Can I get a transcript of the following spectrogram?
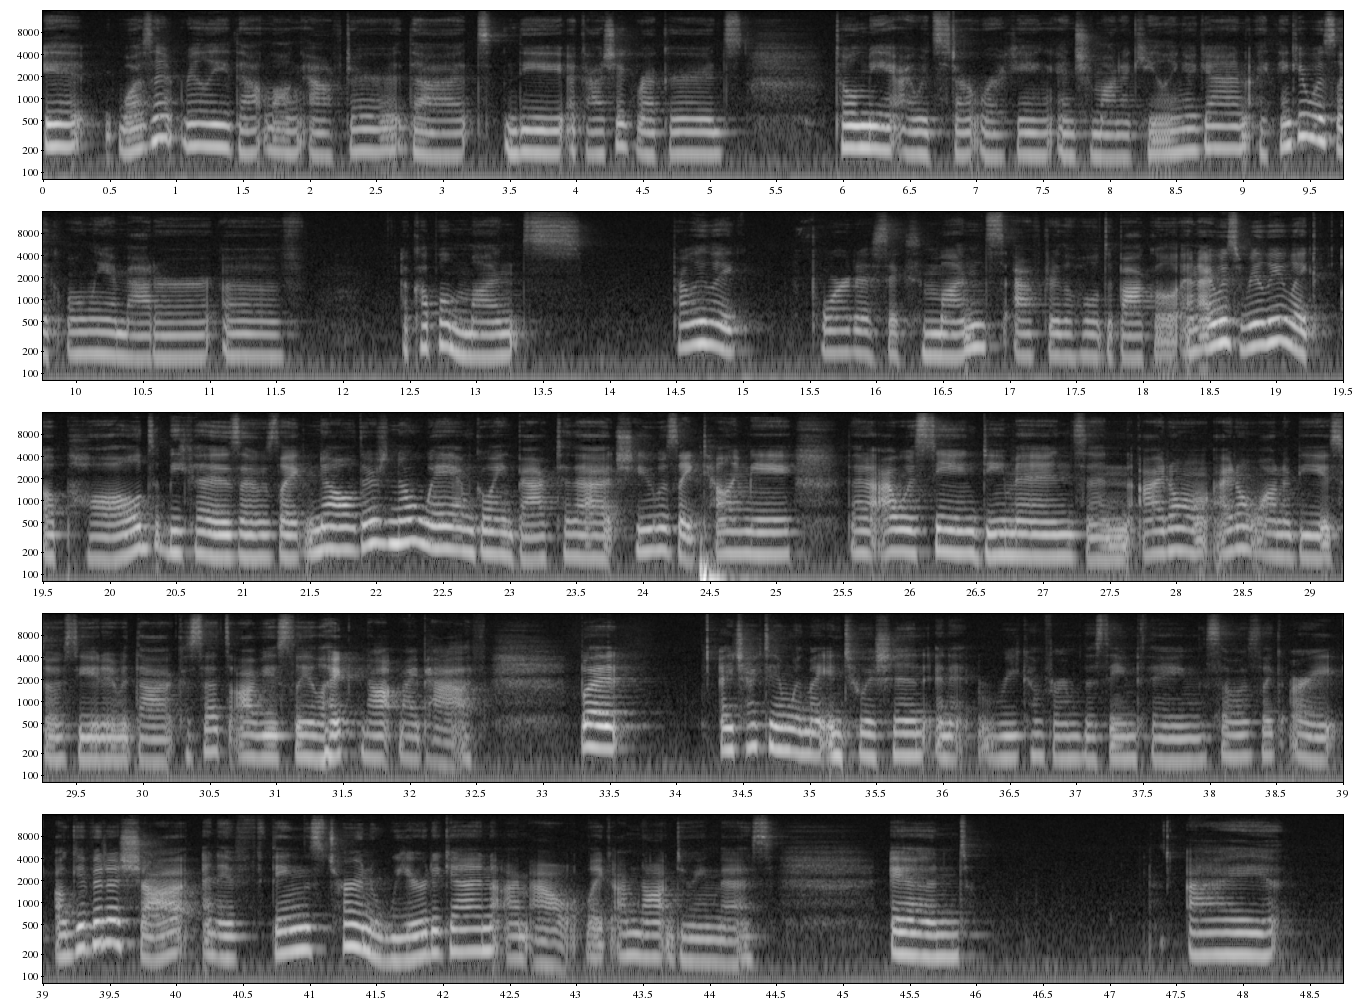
It wasn't really that long after that the akashic records told me i would start working in shamanic healing again. I think it was like only a matter of a couple months probably like four to six months after the whole debacle. And I was really like appalled because I was like, no, there's no way I'm going back to that. She was like telling me that I was seeing demons and I don't I don't want to be associated with that cuz that's obviously like not my path. But I checked in with my intuition and it reconfirmed the same thing. So I was like, all right, I'll give it a shot. And if things turn weird again, I'm out. Like, I'm not doing this. And I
